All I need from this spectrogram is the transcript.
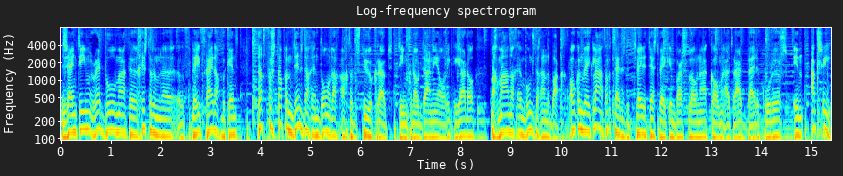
Zijn team Red Bull maakte gisteren uh, vrijdag bekend... dat Verstappen dinsdag en donderdag achter het stuur kruipt. Teamgenoot Daniel Ricciardo mag maandag en woensdag aan de bak. Ook een week later, tijdens de tweede testweek in Barcelona... komen uiteraard beide coureurs in actie.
